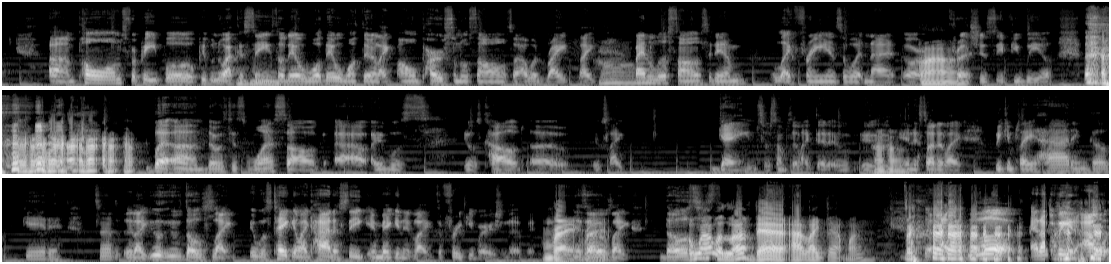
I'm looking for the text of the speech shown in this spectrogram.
um, poems for people. People knew I could sing, Mhm. so they would they would want their like own personal songs. So I would write like write a little songs to them, like friends or whatnot, or Uh-huh. crushes, if you will. but um, there was this one song. Uh, it was it was called uh, it was like games or something like that. It, it- Uh-huh. And it started like we can play hide and go get it. Like it, was those like it was taking like hide and seek and making it like the freaky version of it. right, And so it was like those. Oh, I would love that. I like that one. I- look, and I mean, I,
